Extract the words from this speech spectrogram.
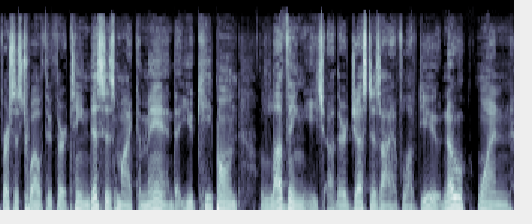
verses 12 through 13. This is my command that you keep on loving each other just as I have loved you. No one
